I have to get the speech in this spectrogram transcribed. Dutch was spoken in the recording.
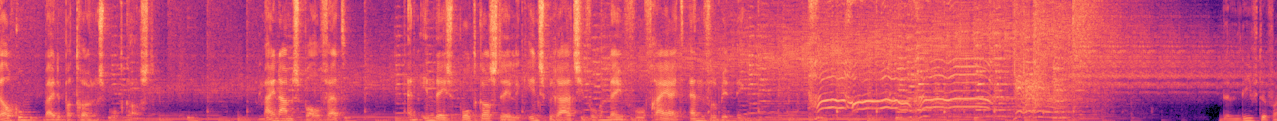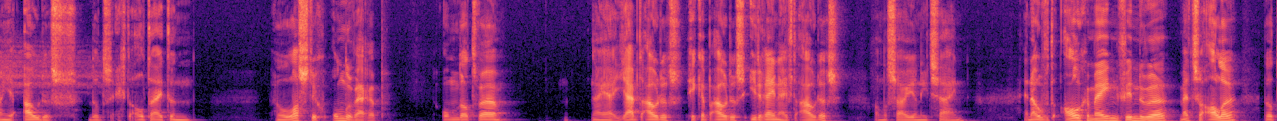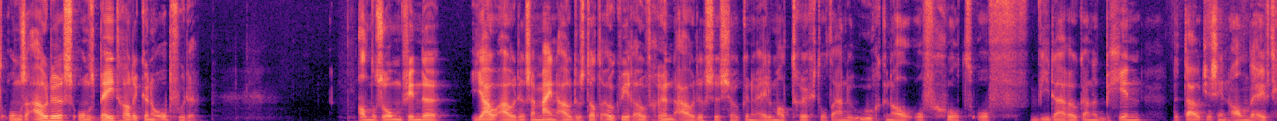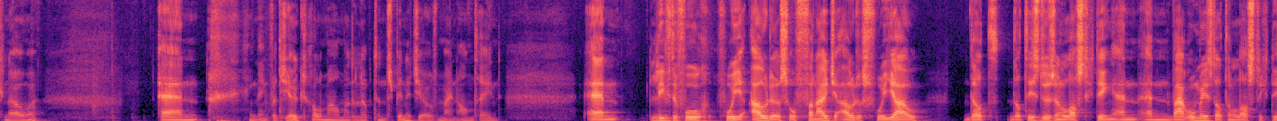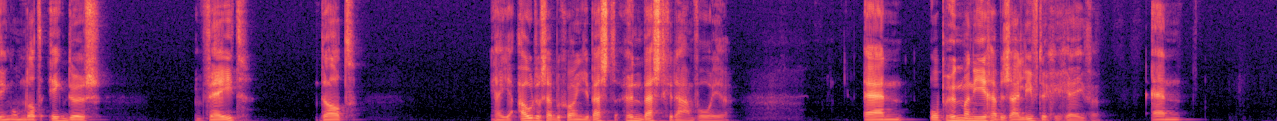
Welkom bij de Patronus Podcast. Mijn naam is Paul Vet en in deze podcast deel ik inspiratie voor een leven vol vrijheid en verbinding. De liefde van je ouders, dat is echt altijd een, een lastig onderwerp. Omdat we, nou ja, jij hebt ouders, ik heb ouders, iedereen heeft ouders, anders zou je er niet zijn. En over het algemeen vinden we met z'n allen dat onze ouders ons beter hadden kunnen opvoeden. Andersom vinden jouw ouders en mijn ouders dat ook weer over hun ouders. Dus zo kunnen we helemaal terug tot aan de oerknal of God of wie daar ook aan het begin de touwtjes in handen heeft genomen. En ik denk, wat jeukt er allemaal, maar er loopt een spinnetje over mijn hand heen. En liefde voor, voor je ouders of vanuit je ouders voor jou, dat, dat is dus een lastig ding. En, en waarom is dat een lastig ding? Omdat ik dus weet dat ja, je ouders hebben gewoon je best, hun best gedaan voor je. En op hun manier hebben zij liefde gegeven. En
